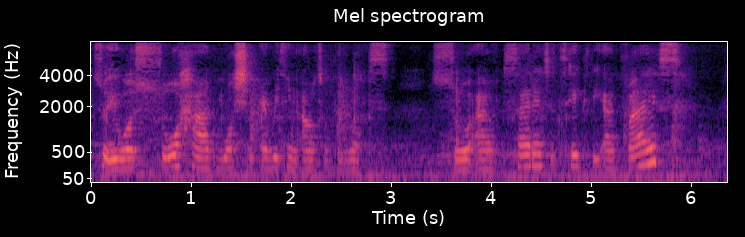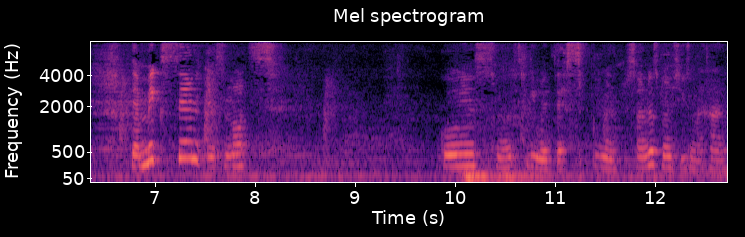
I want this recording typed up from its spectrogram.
so it was so hard washing everything out of the locks so i've decided to take the advice the mixing is not going smoothly with the spoon so i'm just going to use my hand.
